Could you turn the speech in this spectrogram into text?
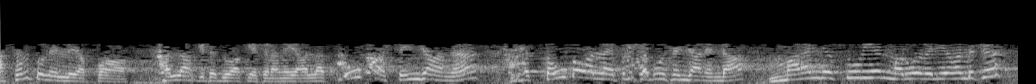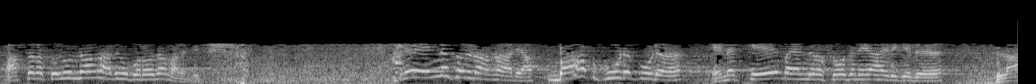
அசர் தொழில் இல்லையப்பா அல்லா கிட்ட துவா கேக்குறாங்க அல்லா தௌபா செஞ்சாங்க. அந்த தௌபாவல்ல எப்படி கபூ செஞ்சானேண்டா மறைஞ்ச சூரியன் மறுவ வெளியே வந்துட்டு அசர தொழுந்தாங்க அதுக்கு பிறகுதான் மறைஞ்சிச்சு. என்ன சொல்றாங்க? அடே அஸ்பாப் கூட கூட எனக்கே பயங்கர சோதனையா இருக்குது. லா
